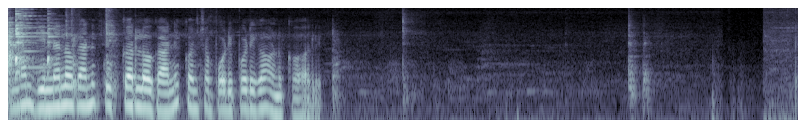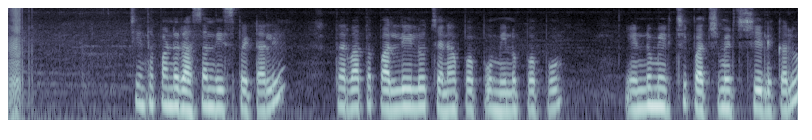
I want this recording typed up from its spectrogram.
అన్నం గిన్నెలో కానీ కుక్కర్లో కానీ కొంచెం పొడి పొడిగా వండుకోవాలి. చింతపండు రసం తీసి పెట్టాలి. తర్వాత పల్లీలు శనగపప్పు మినపప్పు ఎండుమిర్చి పచ్చిమిర్చి చీలికలు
